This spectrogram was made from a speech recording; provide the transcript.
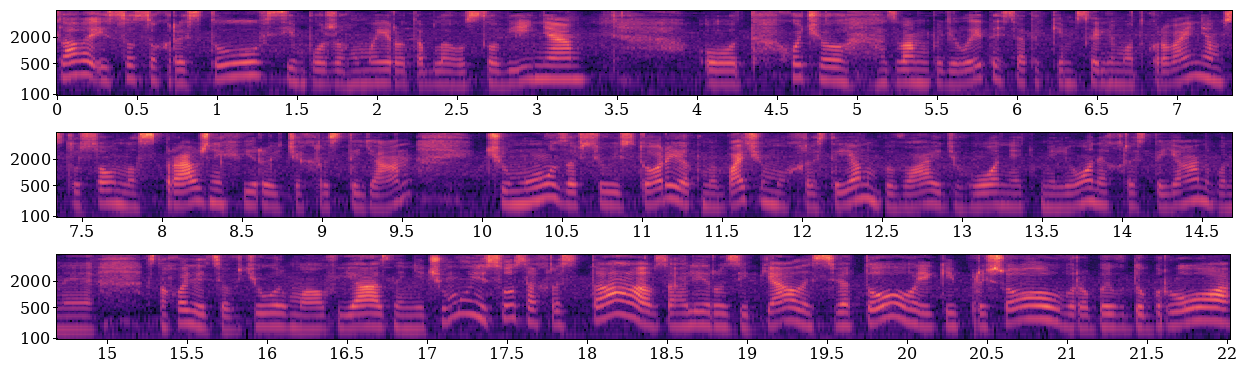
Слава Ісусу Христу, всім Божого миру та благословіння. От хочу з вами поділитися таким сильним откровенням стосовно справжніх віруючих християн. Чому за всю історію, як ми бачимо, християн вбивають, гонять мільйони християн. Вони знаходяться в тюрмах, ув'язнені. Чому Ісуса Христа взагалі розіп'яли святого, який прийшов, робив добро,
